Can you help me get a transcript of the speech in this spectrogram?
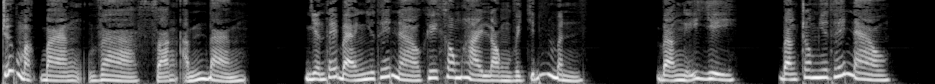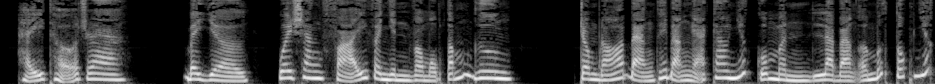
Trước mặt bạn và phản ảnh bạn. Nhìn thấy bạn như thế nào khi không hài lòng về chính mình? Bạn nghĩ gì? Bạn trông như thế nào? Hãy thở ra. Bây giờ, quay sang phải và nhìn vào một tấm gương. Trong đó bạn thấy bạn ngã cao nhất của mình là bạn ở mức tốt nhất.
